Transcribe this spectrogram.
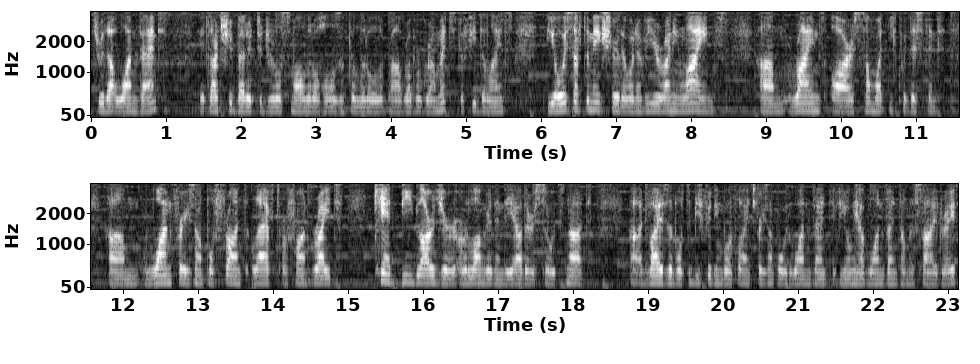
through that one vent it's actually better to drill small little holes and put little uh, rubber grommets to feed the lines. You always have to make sure that whenever you're running lines, um, lines are somewhat equidistant. Um, one, for example, front left or front right can't be larger or longer than the other, so it's not uh, advisable to be fitting both lines, for example, with one vent if you only have one vent on the side, right?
